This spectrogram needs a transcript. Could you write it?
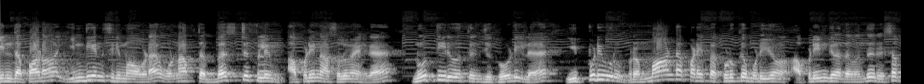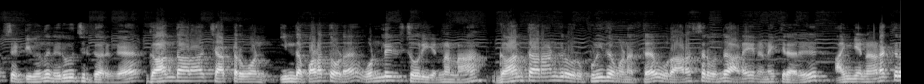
இந்த படம் இந்தியன் சினிமாவோட one of the best film அப்படின்னு நான் சொல்லுவேங்க. நூத்தி இருபத்தஞ்சு கோடியில இப்படி ஒரு பிரம்மாண்ட படைப்பை கொடுக்க முடியும் அப்படிங்கறத வந்து ரிஷப் செட்டி வந்து நிரூபிச்சிருக்காருங்க. காந்தாரா சாப்டர் ஒன் இந்த படத்தோட ஒன்லைன் ஸ்டோரி என்னன்னா காந்தாராங்கிற ஒரு புனித வனத்தை ஒரு அரசர் வந்து அடைய நினைக்கிறாரு. அங்க நடக்கிற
